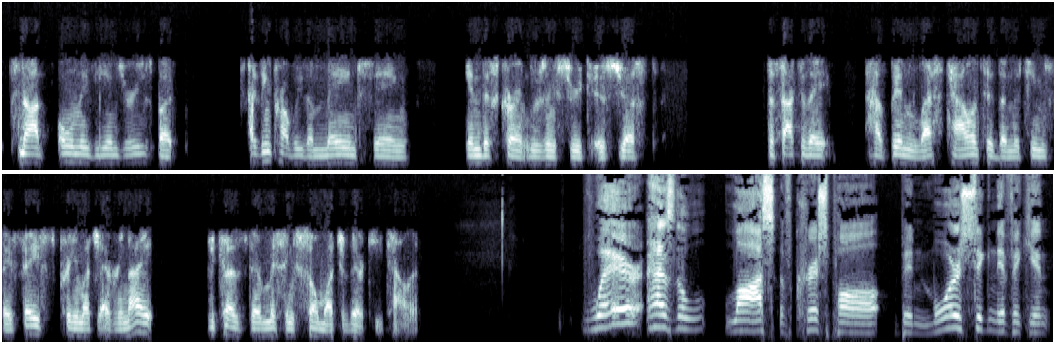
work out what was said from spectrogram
It's not only the injuries, but I think probably the main thing in this current losing streak is just the fact that they have been less talented than the teams they faced pretty much every night because they're missing so much of their key talent. Where has the loss of Chris Paul been more significant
